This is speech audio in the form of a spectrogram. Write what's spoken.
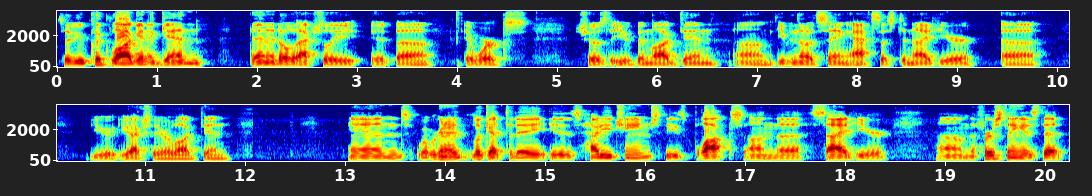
So if you click login again then it'll actually it uh, it works. It shows that you've been logged in. Um, even though it's saying access denied here uh, you, you actually are logged in and what we're going to look at today is how do you change these blocks on the side here. Um, the first thing is that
